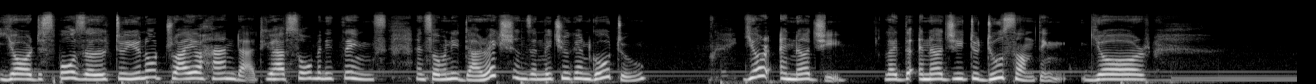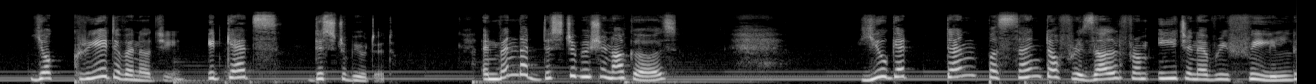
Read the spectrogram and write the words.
your disposal to, you know, try your hand at, you have so many things and so many directions in which you can go to, your energy, like the energy to do something, your your creative energy, it gets distributed. And when that distribution occurs, you get 10% of result from each and every field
